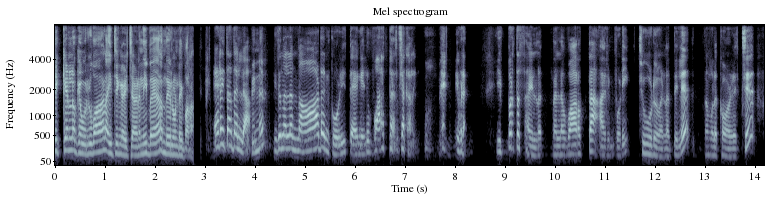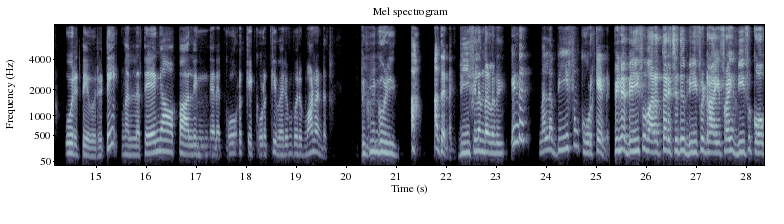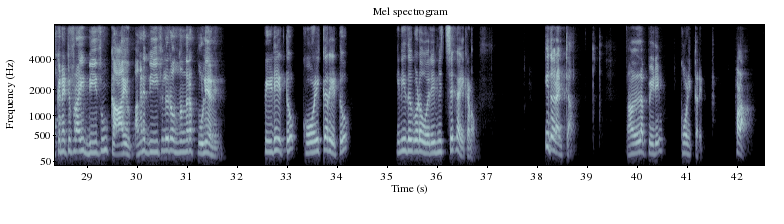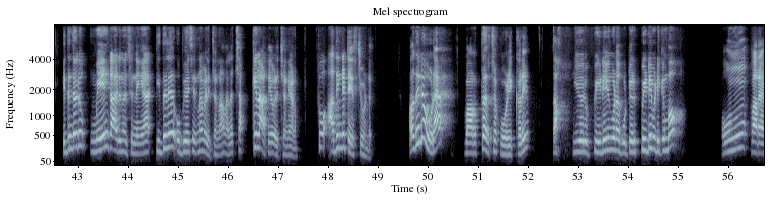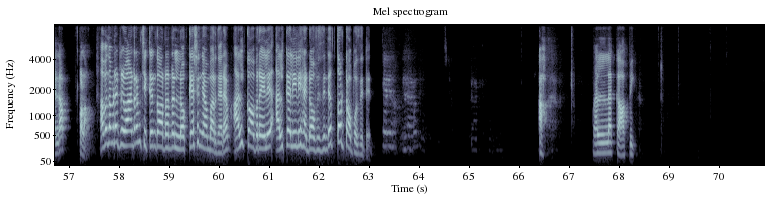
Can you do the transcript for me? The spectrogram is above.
ചിക്കനിലൊക്കെ ഒരുപാട് ഐറ്റം കഴിച്ചാണ്. നീ വേറെ എന്തെങ്കിലും ഉണ്ടെങ്കിൽ പറ. എടാ ഇത് അതല്ല. പിന്നെ? ഇത് നല്ല നാടൻ കോഴി തേങ്ങയിൽ വറുത്തരച്ച കറി. ഇവിടെ. ഇപ്പുറത്തെ സൈഡിൽ നല്ല വറുത്ത അരിപ്പൊടി ചൂടുവെള്ളത്തിൽ നമ്മൾ കുഴച്ച് ഉരുട്ടി ഉരുട്ടി നല്ല തേങ്ങാപ്പാൽ ഇങ്ങനെ കുറുക്കി കുറുക്കി വരുമ്പോ ഒരു മണുണ്ട് കോഴി. ആ തന്നെ. ബീഫിൽ എന്താ ഉള്ളത്? ഉണ്ട്. നല്ല ബീഫും കൂർക്കയുണ്ട്. പിന്നെ beef വറുത്തരച്ചത് beef dry fry beef coconut fry ബീഫും കായും. അങ്ങനെ ബീഫിൽ ഒരു ഒന്നൊന്നര പുളിയാണ്. പിടിയിട്ടു കോഴിക്കറി ഇട്ടു. ഇനി ഇത് കൂടെ ഒരുമിച്ച് കഴിക്കണം. ഇതൊരൈറ്റം. നല്ല പിടിയും കോഴിക്കറി. കൊള്ളാം. ഇതിന്റെ ഒരു മെയിൻ കാര്യം എന്ന് വെച്ചിട്ടുണ്ടെങ്കിൽ ഇതിൽ ഉപയോഗിച്ചിരുന്ന വെളിച്ചെണ്ണ നല്ല ചക്കിലാട്ടിയ വെളിച്ചെണ്ണയാണ്. സോ അതിന്റെ ടേസ്റ്റും ഉണ്ട്. അതിന്റെ കൂടെ വറുത്തരച്ച കോഴിക്കറി ദാ ഈ ഒരു പിടിയും കൂടെ കൂട്ടി ഒരു പിടി പിടിക്കുമ്പോൾ ഒന്നും പറയല്ല കൊള്ളാം. അപ്പൊ നമ്മുടെ ട്രിവാൻഡ്രം ചിക്കൻ കോർണറിന്റെ ലൊക്കേഷൻ ഞാൻ പറഞ്ഞുതരാം. അൽ കോബ്രയിൽ അൽ കലീലി ഹെഡ് ഓഫീസിന്റെ തൊട്ട് ഓപ്പോസിറ്റ് ആ നല്ല കാപ്പി.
